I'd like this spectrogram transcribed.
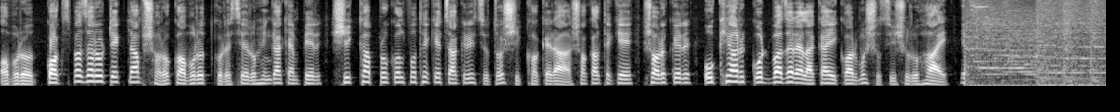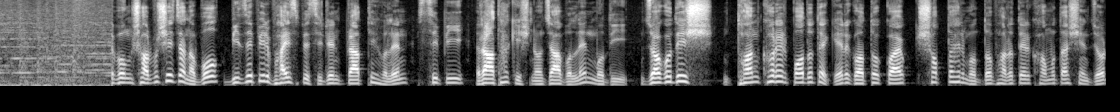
অবরোধ। কক্সবাজার ও টেকনাফ সড়ক অবরোধ করেছে রোহিঙ্গা ক্যাম্পের শিক্ষা প্রকল্প থেকে চাকরিচ্যুত শিক্ষকেরা। সকাল থেকে সড়কের উখিয়ার কোটবাজার এলাকায় কর্মসূচি শুরু হয়। এবং সর্বশেষ জানাব, বিজেপির ভাইস প্রেসিডেন্ট প্রার্থী হলেন সিপি রাধাকৃষ্ণ, যা বললেন মোদি। জগদীশ ধনখড়ের পদত্যাগের গত কয়েক সপ্তাহের মধ্যে ভারতের ক্ষমতাসীন জোট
